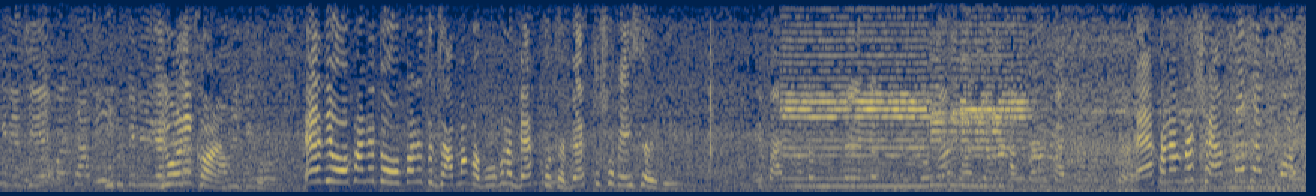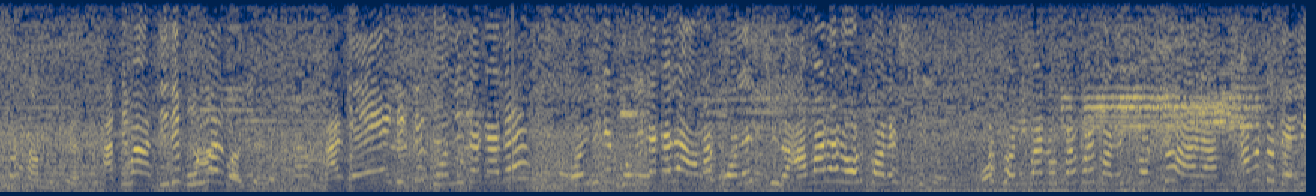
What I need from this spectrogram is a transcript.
কিনেছে ইউনিকর্ন এদি ওখানে তো ওপারে তো জামা কাপড় ওখানে ব্যাগ কোথায়? ব্যাগ তো সব এই সাইডে এখন আমরা হাতিমা দিদি ভুলভাল বলছে। আর এই দিকটা গলিটা গেলে ওই দিকের গলিটা গেলে আমার কলেজ ছিল আমার ওর কলেজ ছিল। ও শনিবার রোববার করে কলেজ করতো আর আমি আমার তো ডেইলি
